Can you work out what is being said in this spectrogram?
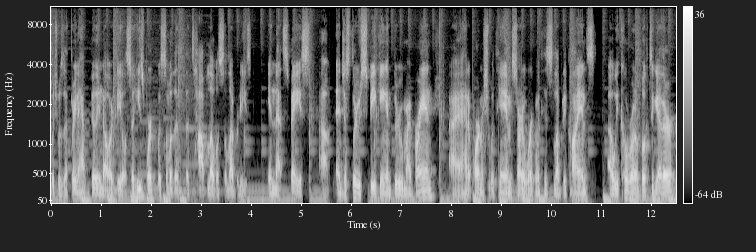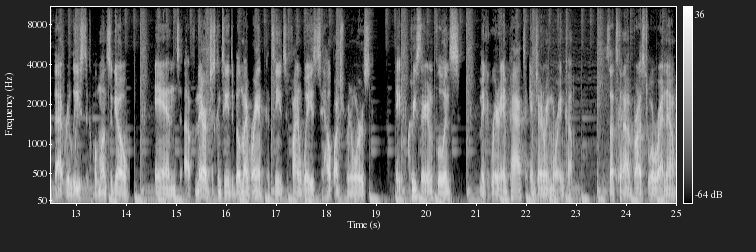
which was a three and a half billion dollar deal. So he's worked with some of the, the top level celebrities in that space. Um, and just through speaking and through my brand, I had a partnership with him, started working with his celebrity clients. Uh, we co wrote a book together that released a couple months ago. And uh, from there, I've just continued to build my brand, continue to find ways to help entrepreneurs increase their influence, make a greater impact, and generate more income. So that's kind of brought us to where we're at now.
